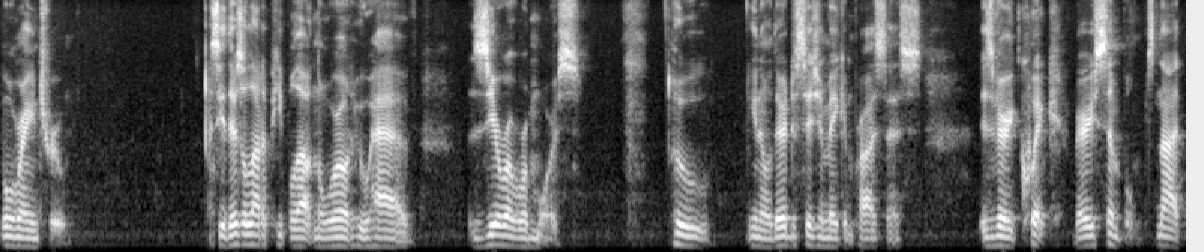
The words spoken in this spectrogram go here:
will reign true. See, there's a lot of people out in the world who have zero remorse, who, you know, their decision making process is very quick, very simple. It's not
